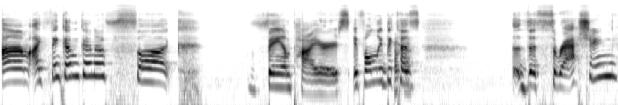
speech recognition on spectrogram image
Um, I think I'm gonna fuck vampires, if only because the thrashing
